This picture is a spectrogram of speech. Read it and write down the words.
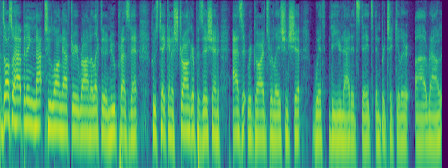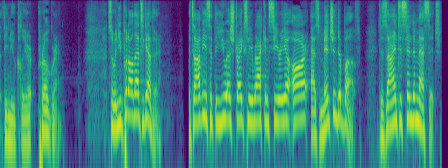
it's also happening not too long after Iran elected a new president who's taken a stronger position as it regards relationship with the United States, in particular uh, around the nuclear program. So when you put all that together, it's obvious that the U.S. strikes in Iraq and Syria are, as mentioned above, designed to send a message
